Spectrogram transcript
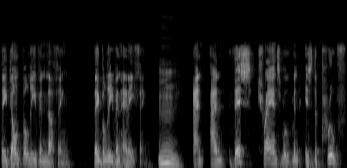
They don't believe in nothing. They believe in anything. Mm. And and this trans movement is the proof.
